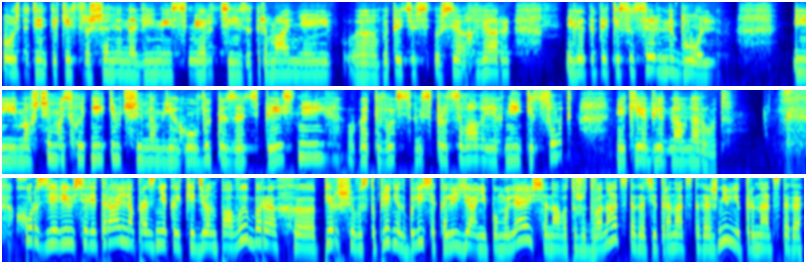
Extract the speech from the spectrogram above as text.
кожны дзень такія страшэнныя навіны смерці і затрымання і э, вот эти усе ахвяры і і гэта такі суцэльны боль і магчымасць хоць нейкім чынам яго выказаць песняй гэта спрацавала як нейкі цуд які аб'яднаў народ хор з'явіўся літаральна праз некалькі дзён па выбарах. Першыя выступленні адбыліся калі я не памыляюся нават ужо 12 ці 13 жніўня 13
